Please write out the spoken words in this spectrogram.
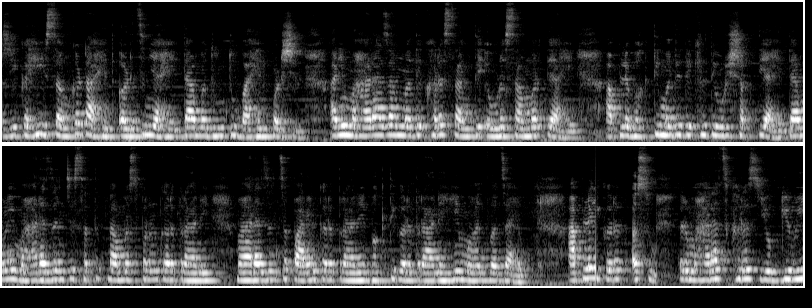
जे काही संकट आहेत अडचणी आहेत त्यामधून तू बाहेर पडशील. आणि महाराजांमध्ये खरंच सांगते एवढं सामर्थ्य आहे. आपल्या भक्तीमध्ये देखील तेवढी शक्ती आहे. त्यामुळे महाराजांचे सतत नामस्मरण करत राहणे महाराजांचं पारण करत राहणे भक्ती करत राहणे हे महत्त्वाचं आहे. आपल्या करत असू. तर महाराज खरंच योग्य वेळी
